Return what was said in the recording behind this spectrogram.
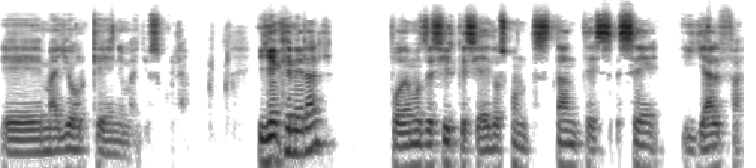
eh, mayor que n mayúscula. Y en general, podemos decir que si hay dos constantes c y alfa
